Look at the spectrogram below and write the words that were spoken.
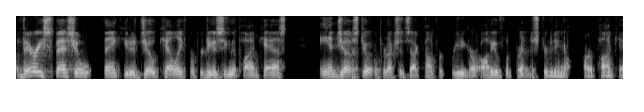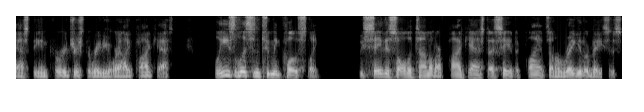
A very special thank you to Joe Kelly for producing the podcast and justjoeproductions.com for creating our audio footprint and distributing our podcast, The Encouragers, the Radio Rally podcast. Please listen to me closely. We say this all the time on our podcast. I say it to clients on a regular basis.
